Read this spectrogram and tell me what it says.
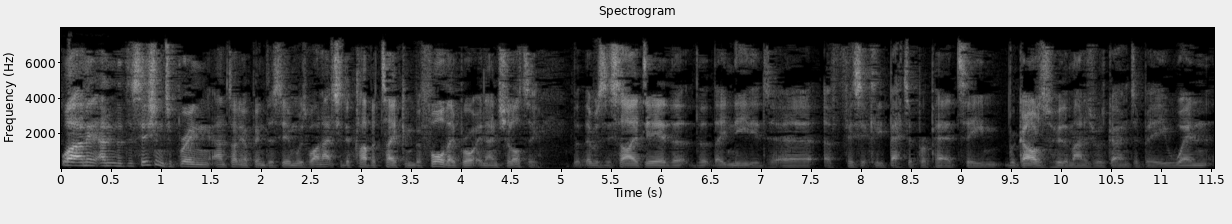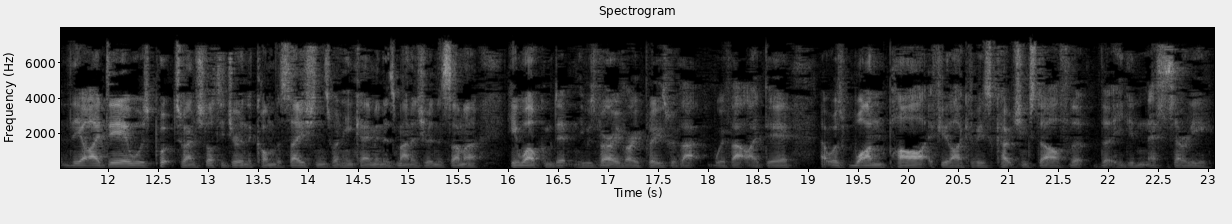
Well, I mean, and the decision to bring Antonio Pintus in was one actually the club had taken before they brought in Ancelotti that there was this idea that, that they needed a, a, physically better prepared team, regardless of who the manager was going to be. When the idea was put to Ancelotti during the conversations when he came in as manager in the summer, he welcomed it. He was very, very pleased with that with that idea. That was one part, if you like, of his coaching staff that, that he didn't necessarily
